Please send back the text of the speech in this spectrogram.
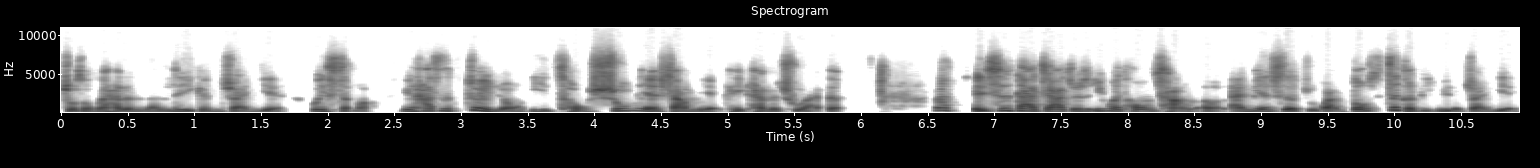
着重在他的能力跟专业。为什么？因为他是最容易从书面上面可以看得出来的。那也是大家就是因为通常呃来面试的主管都是这个领域的专业，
